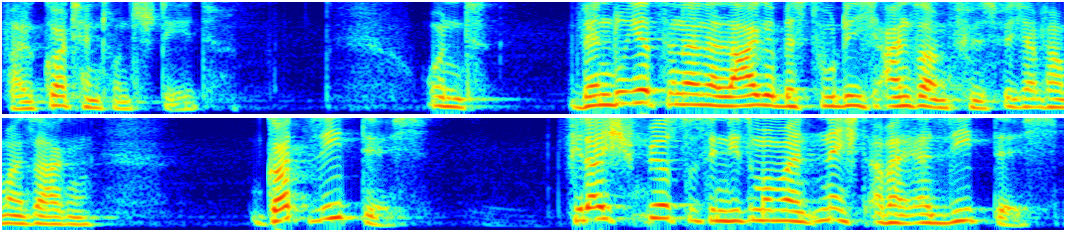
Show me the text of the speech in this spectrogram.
weil Gott hinter uns steht. Und wenn du jetzt in einer Lage bist, wo du dich einsam fühlst, will ich einfach mal sagen, Gott sieht dich. Vielleicht spürst du es in diesem Moment nicht, aber er sieht dich.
